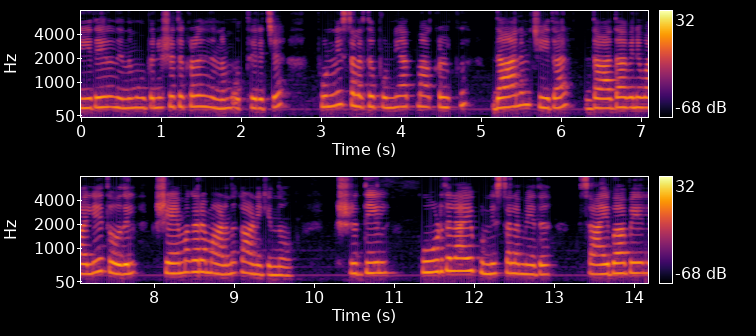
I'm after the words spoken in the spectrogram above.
ഗീതയിൽ നിന്നും ഉപനിഷത്തുക്കളിൽ നിന്നും ഉദ്ധരിച്ച് പുണ്യസ്ഥലത്ത് പുണ്യാത്മാക്കൾക്ക് ദാനം ചെയ്താൽ ദാതാവിന് വലിയ തോതിൽ ക്ഷേമകരമാണെന്ന് കാണിക്കുന്നു. ശ്രുതിയിൽ കൂടുതലായ പുണ്യസ്ഥലം ഏത്? സായിബാബയിൽ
